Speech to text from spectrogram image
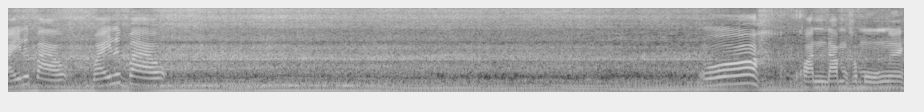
หวหรือเปล่าไหวหรือเปล่า โอ้ควันดำขโมงเลย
